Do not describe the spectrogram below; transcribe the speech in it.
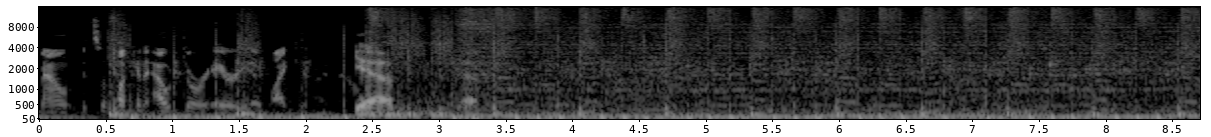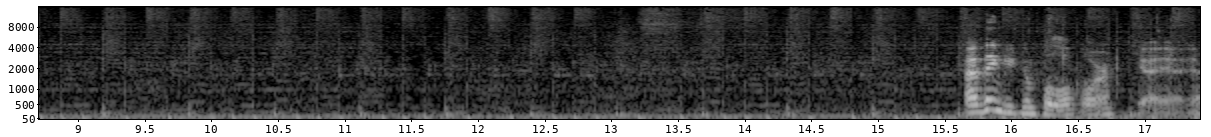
mount. It's a fucking outdoor area. Why can't I mount? Yeah, I think you can pull a four. Yeah, yeah, yeah.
